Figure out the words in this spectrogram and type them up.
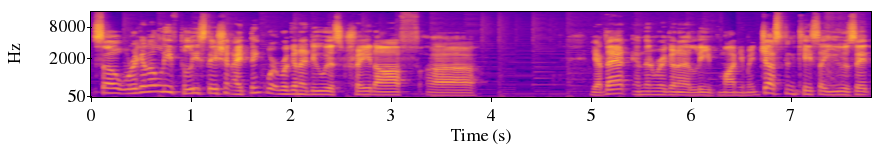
So we're gonna leave police station. I think what we're gonna do is trade off, uh, yeah, that, and then we're gonna leave monument just in case I use it.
